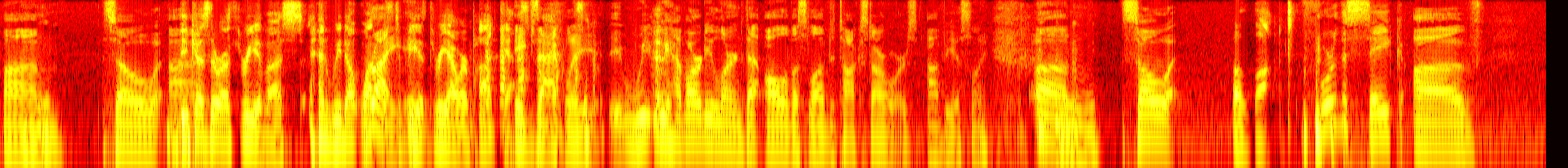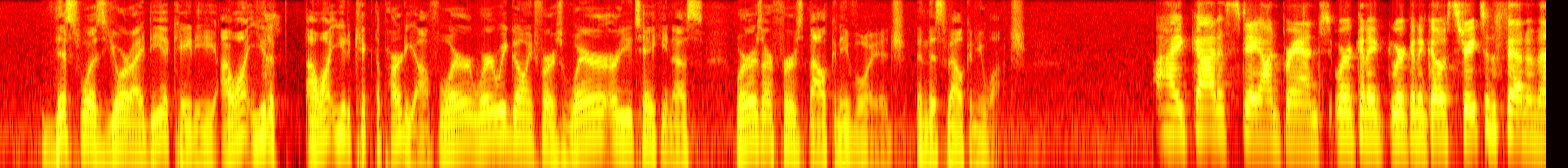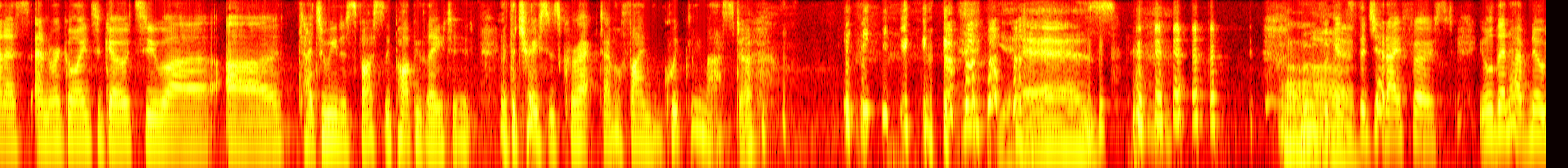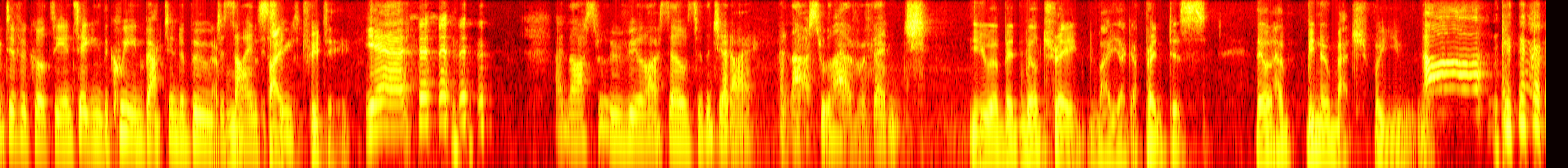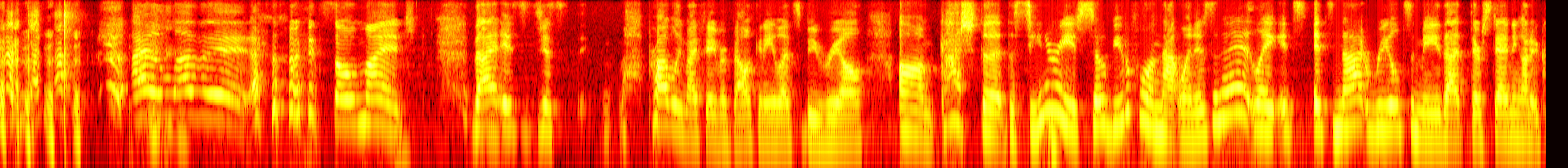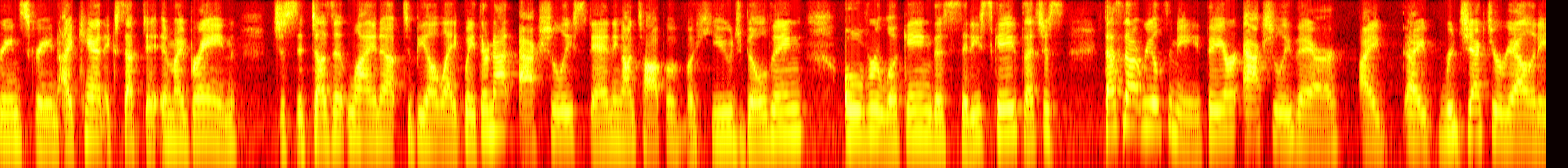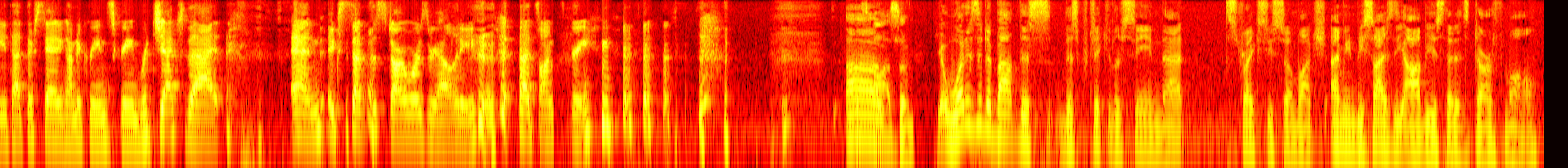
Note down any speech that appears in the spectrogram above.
Um, so uh, because there are three of us, and we don't want Right. this to be a three-hour podcast. exactly, we we have already learned that all of us love to talk Star Wars, obviously. Um, so A lot. for the sake of this was your idea, Katie. I want you to I want you to kick the party off. Where where are we going first? Where are you taking us? Where is our first balcony voyage in this balcony watch? I gotta stay on brand. We're gonna we're gonna go straight to the Phantom Menace, and we're going to go to uh, uh, Tatooine is sparsely populated. If the trace is correct, I will find them quickly, Master. yes. Move against the Jedi first. You will then have no difficulty in taking the Queen back to Naboo to sign the treaty. treaty. Yeah. At last, we'll reveal ourselves to the Jedi. At last, we'll have revenge. You have been well trained, my young apprentice. There will have be no match for you. Ah! I love it. I love it so much. That is just probably my favorite balcony. Let's be real. Um, gosh, the the scenery is so beautiful in that one, isn't it? Like it's it's not real to me that they're standing on a green screen. I can't accept it in my brain. Just it doesn't line up to be all like, wait, they're not actually standing on top of a huge building overlooking this cityscape. That's just that's not real to me. They are actually there. I I reject your reality that they're standing on a green screen. Reject that and accept the Star Wars reality that's on screen. That's awesome. Yeah, what is it about this this particular scene that strikes you so much? I mean, besides the obvious that it's Darth Maul.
